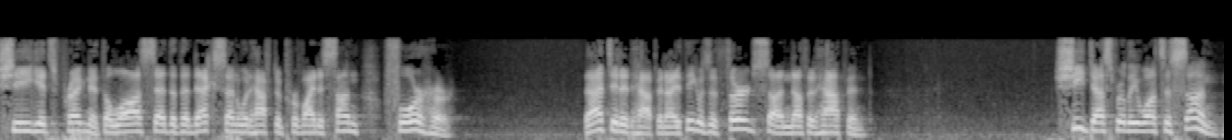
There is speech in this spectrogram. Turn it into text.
she gets pregnant. The law said that the next son would have to provide a son for her. That didn't happen. I think it was a third son, nothing happened. She desperately wants a son.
